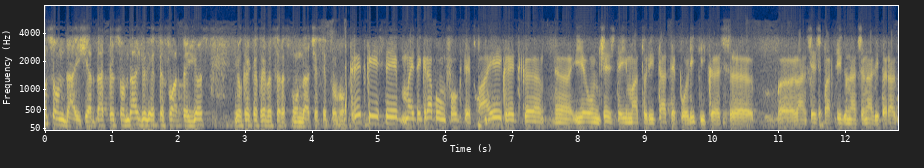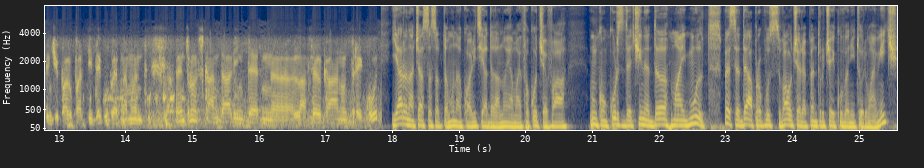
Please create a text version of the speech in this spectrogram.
un sondaj. Iar dacă sondajul este foarte jos, eu cred că trebuie să răspundă aceste provocări. Cred că este mai degrabă un foc de paie. Cred că uh, e un gest de imaturitate politică să uh, lansezi Partidul Național Liberal, principalul partid de guvernământ, într-un scandal intern uh, la fel ca anul trecut. Iar în această săptămână, coaliția de la noi a mai făcut ceva un concurs de cine dă mai mult. PSD a propus vouchere pentru cei cu venituri mai mici,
